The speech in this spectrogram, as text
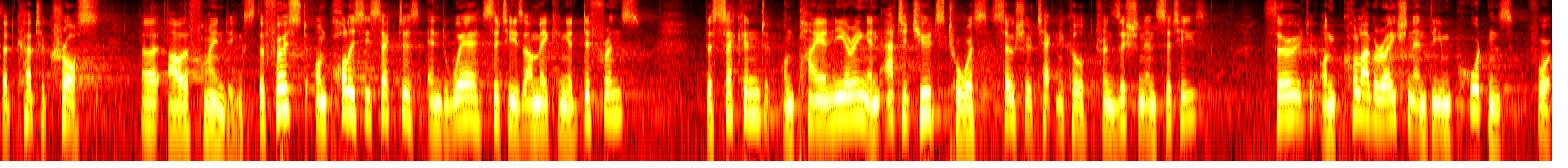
that cut across uh, our findings. The first on policy sectors and where cities are making a difference. The second on pioneering and attitudes towards socio-technical transition in cities. Third, on collaboration and the importance for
